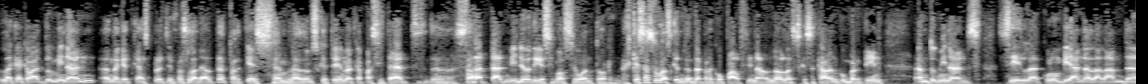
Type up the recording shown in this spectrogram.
la que ha acabat dominant, en aquest cas, per exemple, és la Delta, perquè sembla doncs, que té una capacitat capacitat, s'ha adaptat millor, diguéssim, al seu entorn. Aquestes són les que ens han de preocupar al final, no? les que s'acaben convertint en dominants. Si la colombiana, la lambda,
